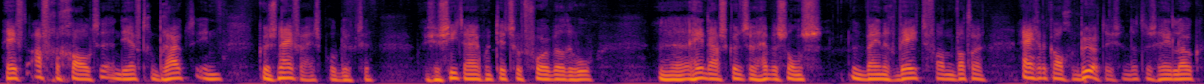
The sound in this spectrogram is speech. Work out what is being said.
heeft afgegoten en die heeft gebruikt in kunstnijverheidsproducten. Dus je ziet eigenlijk met dit soort voorbeelden hoe hedendaagse kunsten hebben soms weinig weet van wat er eigenlijk al gebeurd is. En dat is heel leuk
